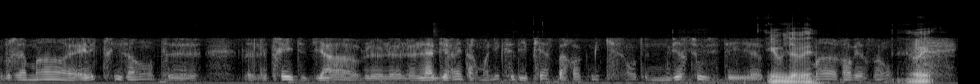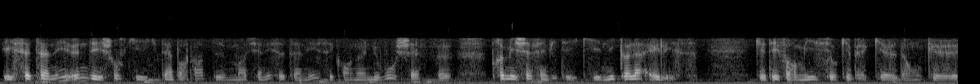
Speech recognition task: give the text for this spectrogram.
vraiment électrisante. le, le trait du diable, le, le labyrinthe harmonique, c'est des pièces baroques, mais qui sont d'une virtuosité vous avez- absolument renversante. Oui. Et cette année, une des choses qui, qui est importante de mentionner cette année, c'est qu'on a un nouveau chef, premier chef invité, qui est Nicolas Ellis, qui a été formé ici au Québec, euh, donc euh,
